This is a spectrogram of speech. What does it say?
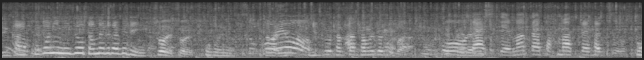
循環あここに水を溜めるだけでいいんだ。そうですそうです。ここにそこれを水をたくさん溜めとけばもうこう出してまた溜まったやつを。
